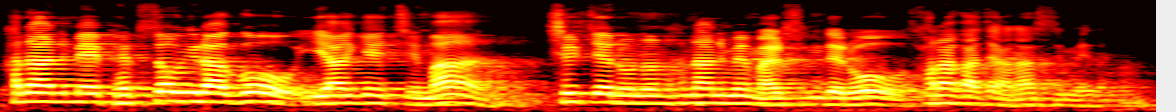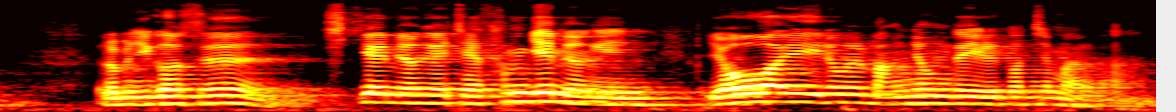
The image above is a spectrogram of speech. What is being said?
하나님의 백성이라고 이야기했지만 실제로는 하나님의 말씀대로 살아가지 않았습니다. 여러분 이것은 십계명의 제 3계명인 여호와의 이름을 망령되이 읽지 말라.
